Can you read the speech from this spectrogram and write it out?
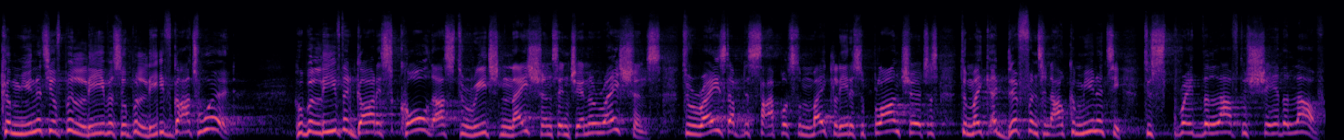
community of believers who believe God's word, who believe that God has called us to reach nations and generations, to raise up disciples, to make leaders, to plant churches, to make a difference in our community, to spread the love, to share the love.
